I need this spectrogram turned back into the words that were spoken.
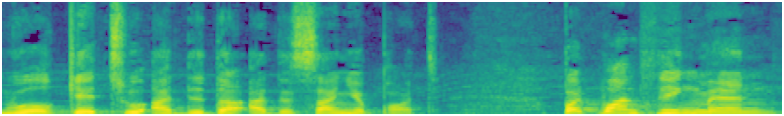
We'll get to Ade- the Adesanya part. But one thing, man,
